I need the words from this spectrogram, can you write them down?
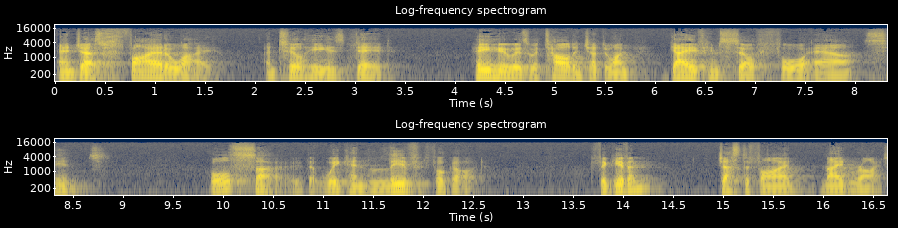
and just fired away until he is dead. He who, as we're told in chapter 1, gave himself for our sins. Also, that we can live for God, forgiven, justified, made right.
